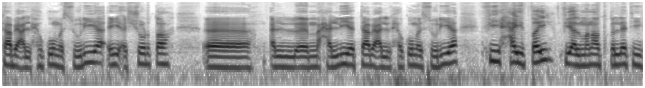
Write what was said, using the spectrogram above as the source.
تابعة للحكومة السورية أي الشرطة آه، المحلية التابعة للحكومة السورية في حيطي في المناطق التي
